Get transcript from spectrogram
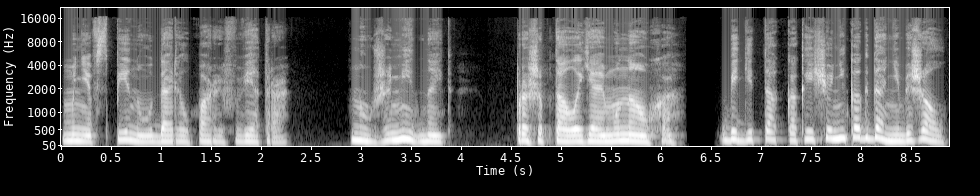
Мне в спину ударил порыв ветра. «Ну же, Миднайт!» — прошептала я ему на ухо. «Беги так, как еще никогда не бежал!»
